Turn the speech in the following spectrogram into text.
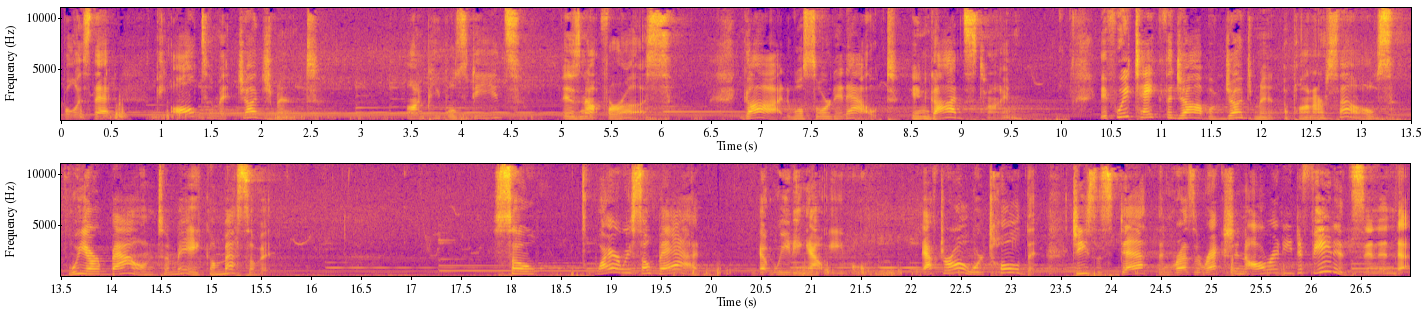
is that the ultimate judgment on people's deeds is not for us. God will sort it out in God's time. If we take the job of judgment upon ourselves, we are bound to make a mess of it. So, why are we so bad at weeding out evil? After all, we're told that Jesus' death and resurrection already defeated sin and death.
